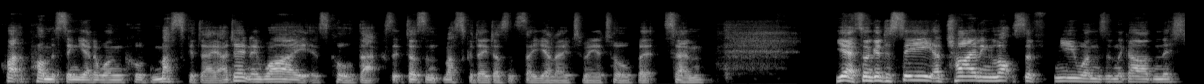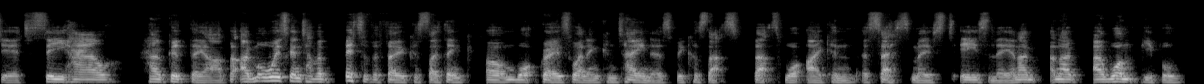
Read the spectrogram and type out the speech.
quite a promising yellow one called muscadet. I don't know why it's called that because it doesn't muscadet doesn't say yellow to me at all. But um, yeah, so I'm going to see I'm trialing lots of new ones in the garden this year to see how how good they are. But I'm always going to have a bit of a focus, I think, on what grows well in containers because that's that's what I can assess most easily. And I'm and I, I want people,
